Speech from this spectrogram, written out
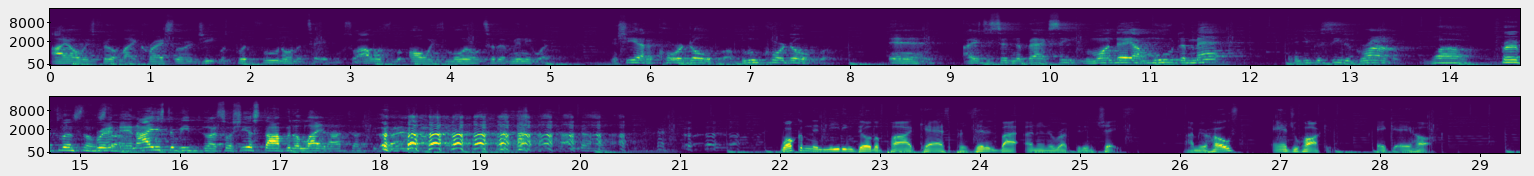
I always felt like Chrysler and Jeep was putting food on the table. So I was always loyal to them anyway. And she had a Cordoba, a blue Cordoba. And I used to sit in the back seat. And one day I moved the mat and you could see the ground. Wow. Fred Flintstone Fred- style. And I used to be like, so she'll stop at a light, I touch the ground. Welcome to Kneading Dough, the podcast presented by Uninterrupted and Chase. I'm your host, Andrew Hawkins, aka Hawk.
